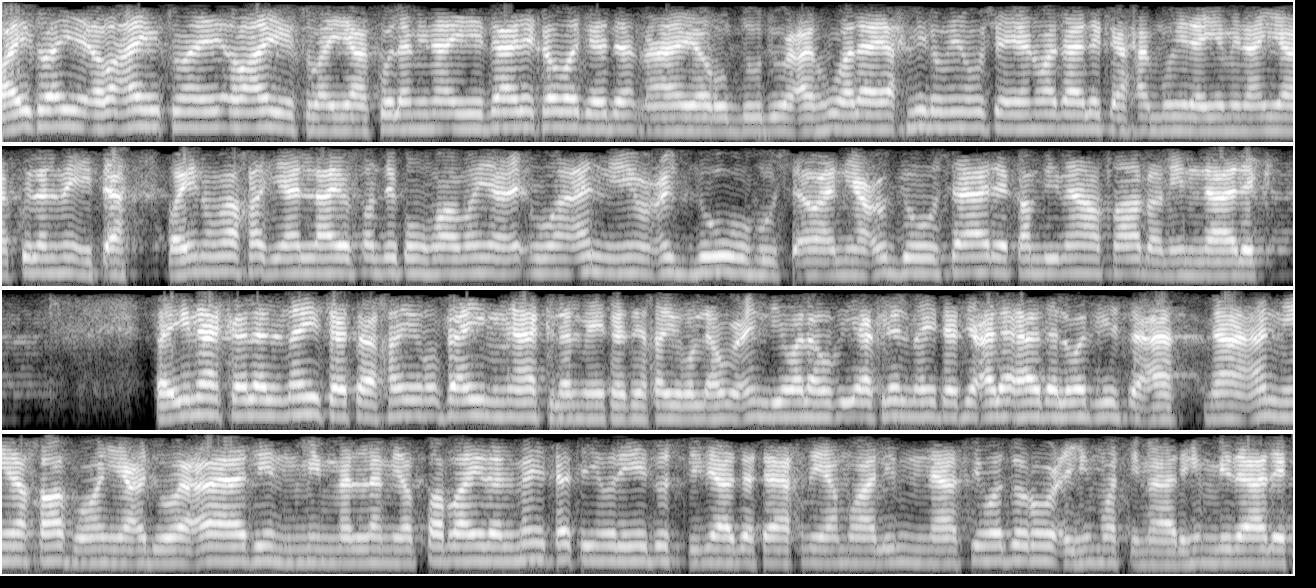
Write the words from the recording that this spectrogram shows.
رأيت أن رأيت رأيت أن يأكل من أي ذلك وجد ما يرد جوعه ولا يحمل منه شيئا وذلك أحب إلي من أن يأكل الميتة. وإنما خشي أن لا يصدقه وأن يعدوه وأن يعدوه سارقا بما أصاب من ذلك. فإن أكل الميتة خير فإن أكل الميتة خير له عندي وله في أكل الميتة على هذا الوجه سعة. مع أني أخاف أن يعدو عاد ممن لم يضطر إلى الميتة يريد استجادة أخذ أموال الناس وزروعهم وثمارهم بذلك.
